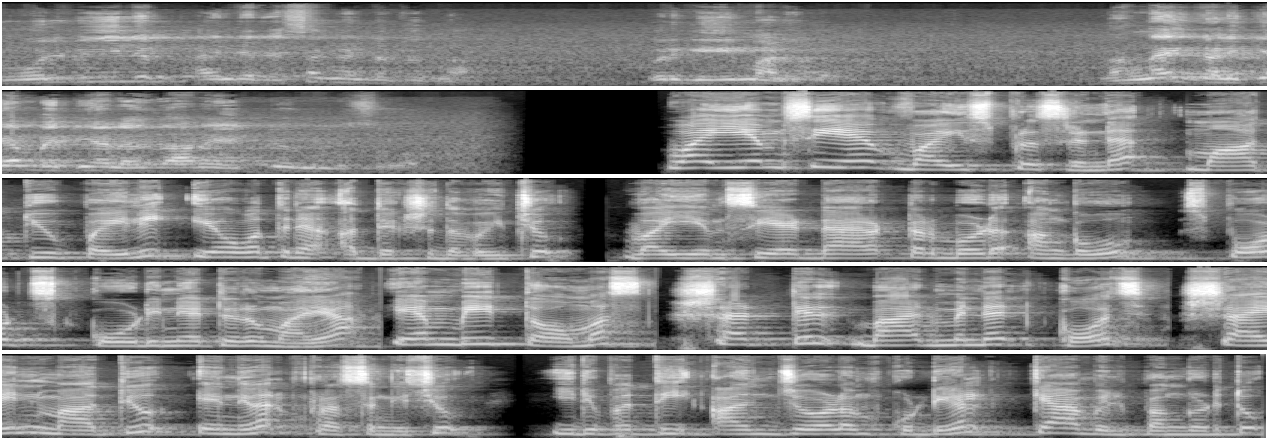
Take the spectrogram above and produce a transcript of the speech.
തോൽവിയിലും അതിന്റെ രസം കണ്ടെത്തുന്ന ഒരു ഗെയിമാണിത് നന്നായി കളിക്കാൻ പറ്റിയാൽ അതാണ് ഏറ്റവും വലിയ സുഖം. Y M C A vice president Mathew Paily യോഗത്തിന് അധ്യക്ഷത വഹിച്ചു. Y M C A director board അംഗവും സ്പോർട്സ് കോർഡിനേറ്ററുമായ M B Thomas shuttle badminton coach Shine Mathew എന്നിവർ പ്രസംഗിച്ചു. ഇരുപത്തി അഞ്ചോളം കുട്ടികൾ ക്യാമ്പിൽ പങ്കെടുത്തു.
